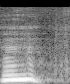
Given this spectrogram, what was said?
Mm.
